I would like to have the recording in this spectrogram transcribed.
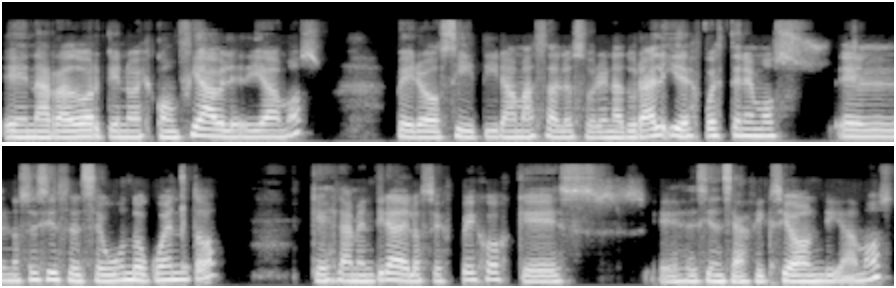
eh, narrador que no es confiable, digamos. Pero sí, tira más a lo sobrenatural. Y después tenemos el, no sé si es el segundo cuento, que es La mentira de los espejos, que es, es de ciencia ficción, digamos,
